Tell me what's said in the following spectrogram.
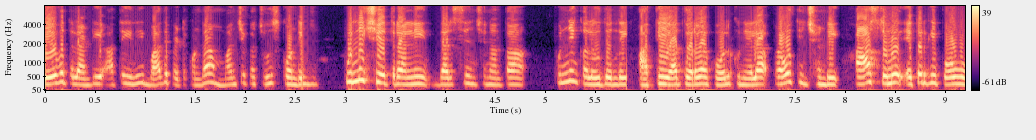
దేవత లాంటి అతయ్యని బాధ పెట్టకుండా మంచిగా చూసుకోండి. పుణ్యక్షేత్రాల్ని దర్శించినంత పుణ్యం కలుగుతుంది. అత్తయ్య త్వరగా కోలుకునేలా ప్రవర్తించండి. ఆస్తులు ఎక్కడికి పోవు.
